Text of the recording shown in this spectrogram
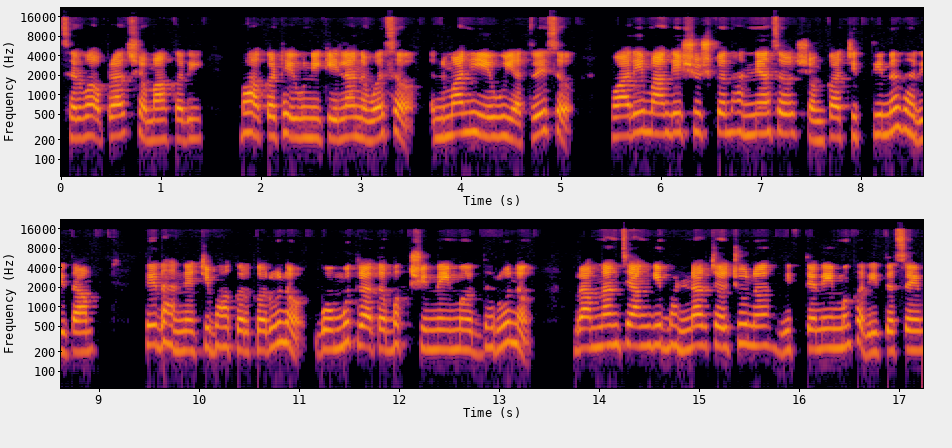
सर्व अपराध क्षमा करी भाक ठेवून केला नवस अनुमानी येऊ यात्रेस वारी मागे शुष्क धान्यास शंका चित्ती न धरिता ते धान्याची भाकर करून गोमूत्रात भक्षिनेम धरून ब्राह्मणांचे अंगी भंडार चर्चून नित्यनेम करीत असे.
